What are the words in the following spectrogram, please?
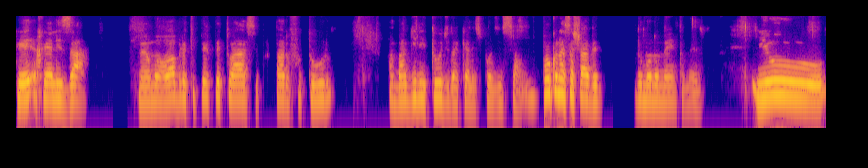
re, realizar né, uma obra que perpetuasse para o futuro a magnitude daquela exposição. Um pouco nessa chave do monumento mesmo. E o,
